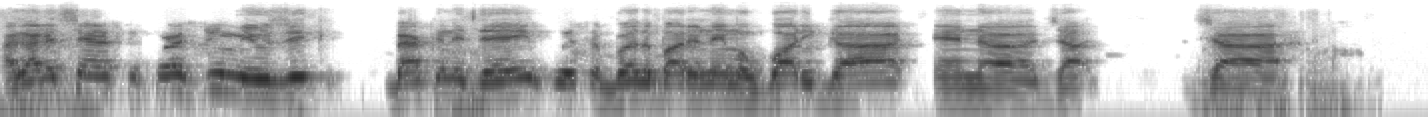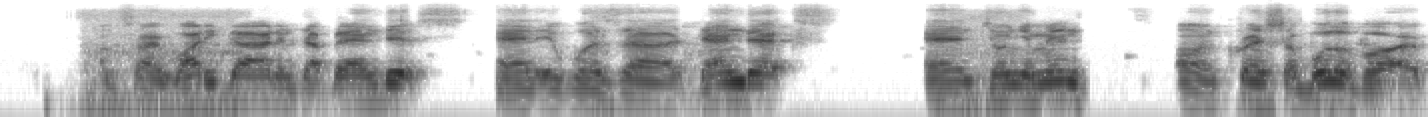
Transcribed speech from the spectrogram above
I got a chance to first do music back in the day with a brother by the name of Wadi God and uh, Ja, ja I'm sorry, Wadi God and Ja Bandits, and it was uh, Dandex and Junior Mendes on Crenshaw Boulevard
